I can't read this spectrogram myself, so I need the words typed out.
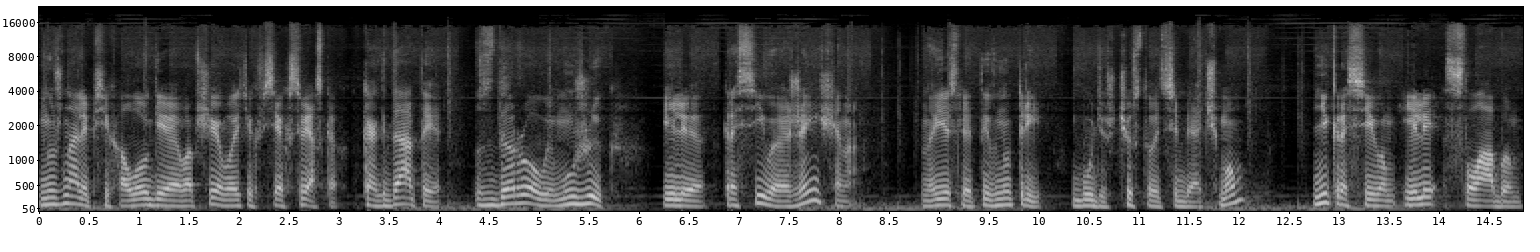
Нужна ли психология вообще в этих всех связках? Когда ты здоровый мужик или красивая женщина, но если ты внутри будешь чувствовать себя чмом, некрасивым или слабым,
